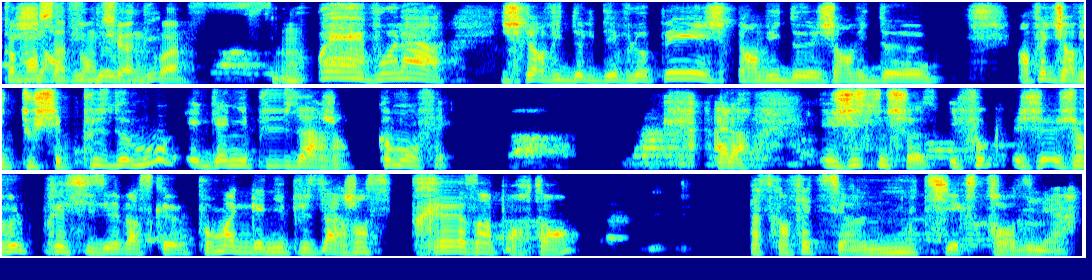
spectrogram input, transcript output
Comment ça fonctionne, quoi? Mmh. Ouais, voilà. J'ai envie de le développer. J'ai envie de, j'ai envie de, en fait, j'ai envie de toucher plus de monde et de gagner plus d'argent. Comment on fait? Alors, juste une chose. Il faut que je, veux le préciser parce que pour moi, gagner plus d'argent, c'est très important parce qu'en fait, c'est un outil extraordinaire.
